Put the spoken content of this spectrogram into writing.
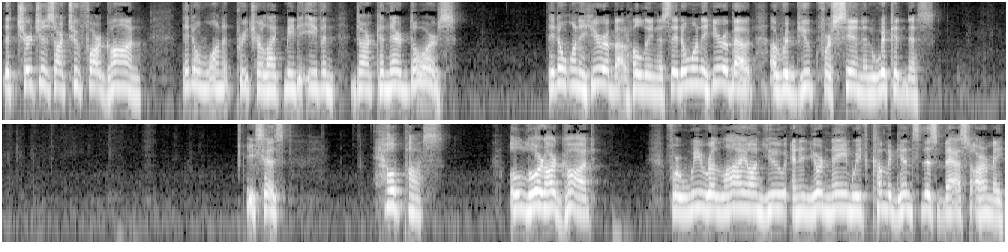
The churches are too far gone. They don't want a preacher like me to even darken their doors. They don't want to hear about holiness. They don't want to hear about a rebuke for sin and wickedness. He says, Help us, O Lord our God, for we rely on you, and in your name we've come against this vast army.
